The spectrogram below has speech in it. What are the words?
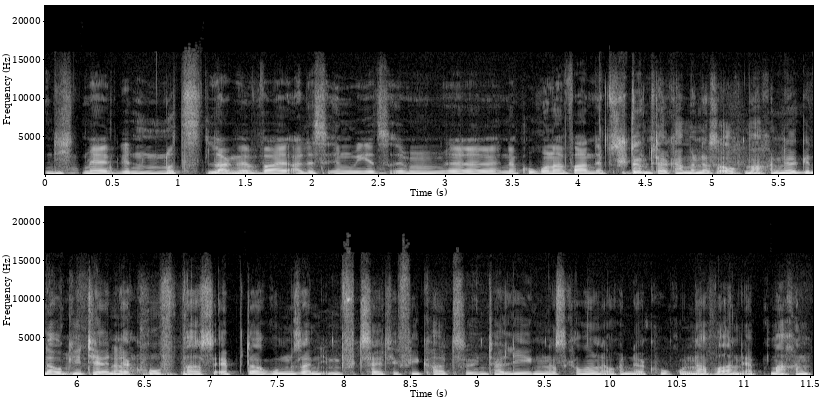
nicht mehr genutzt lange, weil alles irgendwie jetzt im, äh, in der Corona-Warn-App Stimmt, da kann man das auch machen. Ne? Genau, geht ja in ja. der Kofpass-App darum, sein Impfzertifikat zu hinterlegen. Das kann man auch in der Corona-Warn-App machen.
